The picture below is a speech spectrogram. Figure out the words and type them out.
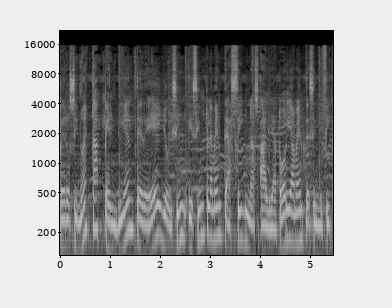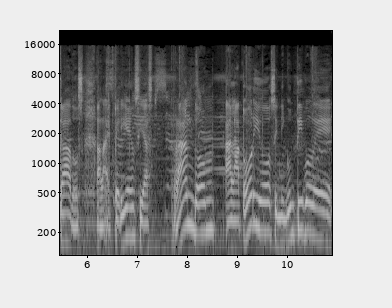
Pero si no estás pendiente de ello y, y simplemente asignas aleatoriamente significados a las experiencias random, aleatorio, sin ningún tipo de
